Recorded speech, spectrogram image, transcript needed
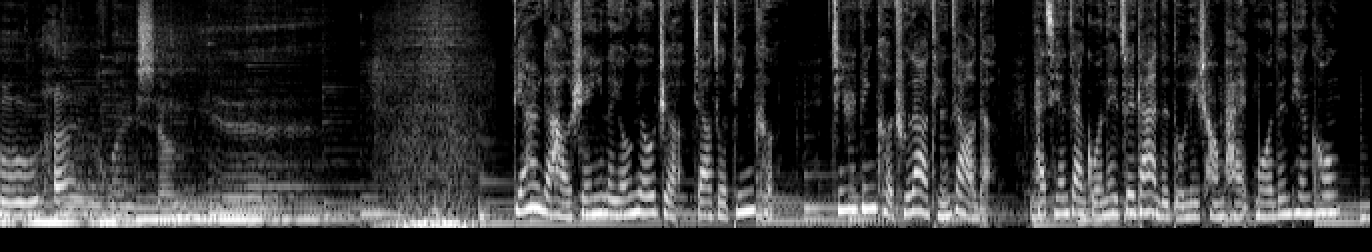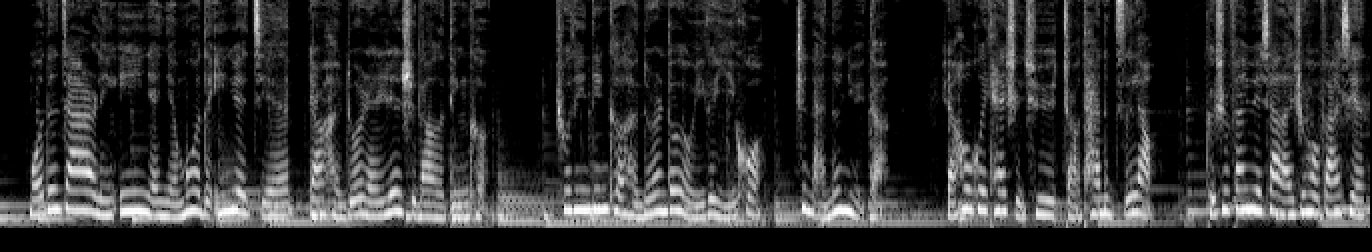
遍。还会想念。第二个好声音的拥有者叫做丁可。其实丁可出道挺早的，他签在国内最大的独立厂牌摩登天空。摩登在二零一一年年末的音乐节让很多人认识到了丁可。初听丁可，很多人都有一个疑惑：这男的女的？然后会开始去找他的资料。可是翻阅下来之后，发现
